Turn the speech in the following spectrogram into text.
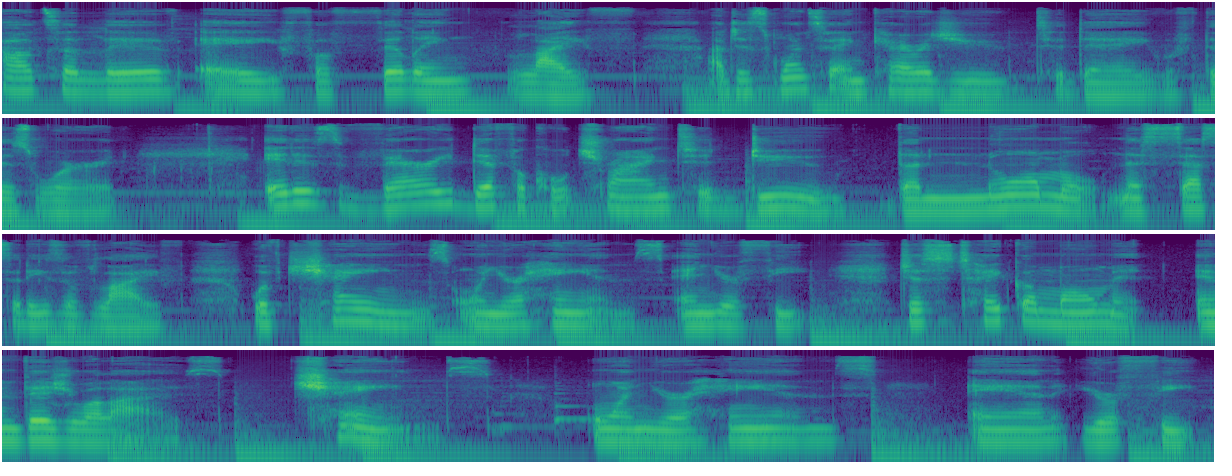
how to live a fulfilling life. I just want to encourage you today with this word. It is very difficult trying to do the normal necessities of life with chains on your hands and your feet. Just take a moment and visualize chains on your hands and your feet.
